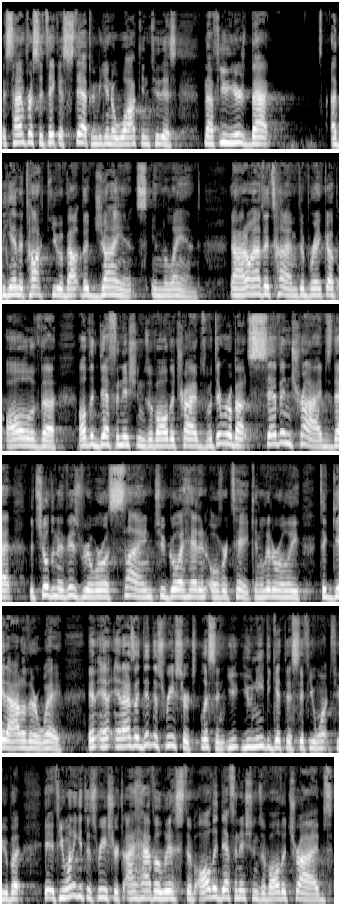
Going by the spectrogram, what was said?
It's time for us to take a step and begin to walk into this. Now, a few years back, I began to talk to you about the giants in the land. Now, I don't have the time to break up all of the, all the definitions of all the tribes, but there were about seven tribes that the children of Israel were assigned to go ahead and overtake and literally to get out of their way. And, and, and as I did this research, listen, you, you need to get this if you want to, but if you want to get this research, I have a list of all the definitions of all the tribes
